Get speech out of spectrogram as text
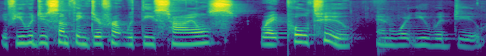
If you would do something different with these tiles, write pull two and what you would do.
